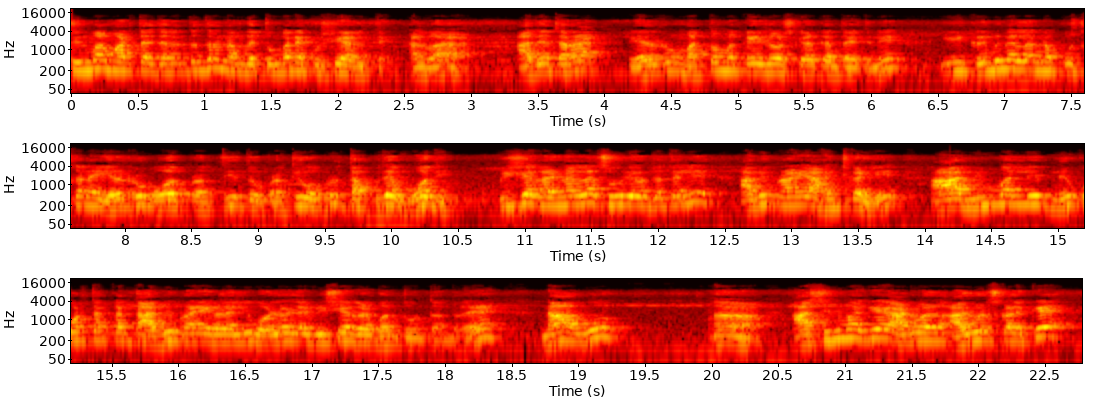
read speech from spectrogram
ಸಿನಿಮಾ ಮಾಡ್ತಾ ಇದ್ದಾರೆ ಅಂತಂದ್ರೆ ನಮ್ಗೆ ತುಂಬಾನೇ ಖುಷಿ ಆಗುತ್ತೆ, ಅಲ್ವಾ? ಅದೇ ತರ ಎಲ್ಲರೂ ಮತ್ತೊಮ್ಮೆ ಕೈ ಜೋಡಿಸ್ ಕೇಳ್ಕೊಂತ ಇದ್ದೀನಿ. ಈ ಕ್ರಿಮಿನಲ್ ಅನ್ನೋ ಪುಸ್ತಕನ ಎಲ್ಲರೂ ಓದ್, ಪ್ರತಿ, ಪ್ರತಿಯೊಬ್ರು ತಪ್ಪದೆ ಓದಿ. ವಿಷಯಗಳನ್ನೆಲ್ಲ ಸೂರ್ಯ ಅವ್ರ ಜೊತೆಲಿ ಅಭಿಪ್ರಾಯ ಹಂಚ್ಕೊಳ್ಳಿ. ಆ ನಿಮ್ಮಲ್ಲಿ ನೀವು ಕೊಡ್ತಕ್ಕಂಥ ಅಭಿಪ್ರಾಯಗಳಲ್ಲಿ ಒಳ್ಳೊಳ್ಳೆ ವಿಷಯಗಳು ಬಂತು ಅಂತಂದ್ರೆ ನಾವು ಆ, ಸಿನಿಮಾಗೆ ಅಳವ ಅಳವಡಿಸ್ಕೊಳ್ಳಕ್ಕೆ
